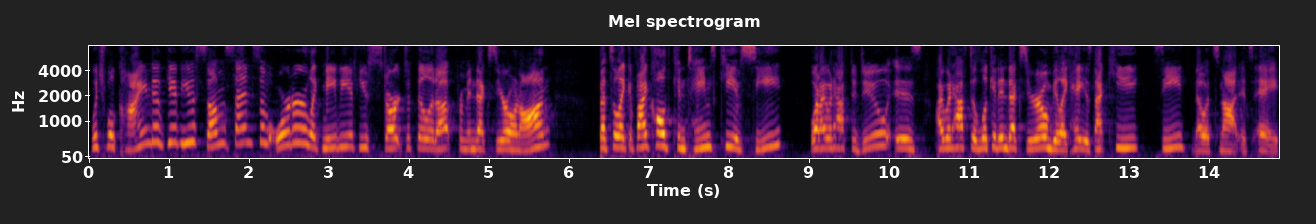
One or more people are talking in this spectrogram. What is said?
which will kind of give you some sense of order, like maybe if you start to fill it up from index zero and on. But so like if I called contains key of C, what I would have to do is I would have to look at index zero and be like, hey, is that key C? No, it's not, it's A.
